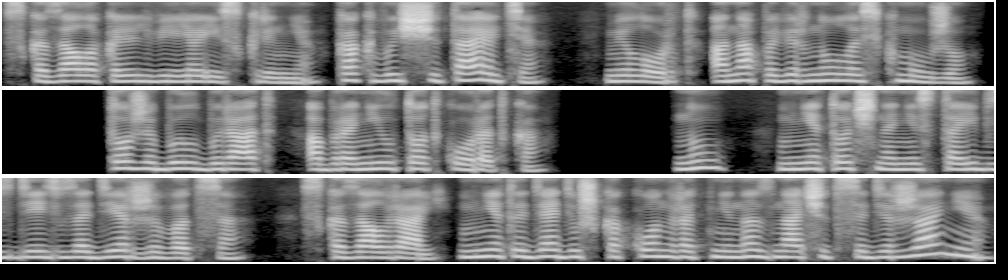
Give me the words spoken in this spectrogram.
сказала Кальвия искренне. Как вы считаете, милорд? Она повернулась к мужу. Тоже был бы рад, обронил тот коротко. Ну, мне точно не стоит здесь задерживаться, сказал Рай. Мне-то дядюшка Конрад не назначит содержание,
